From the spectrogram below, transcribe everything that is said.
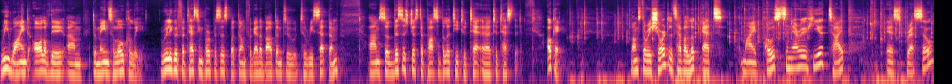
rewind all of the um, domains locally. Really good for testing purposes but don't forget about them to to reset them. Um, so this is just a possibility to te uh, to test it. Okay. Long story short let's have a look at my post scenario here, type espresso.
